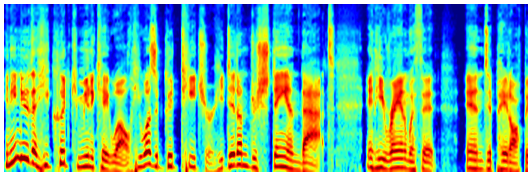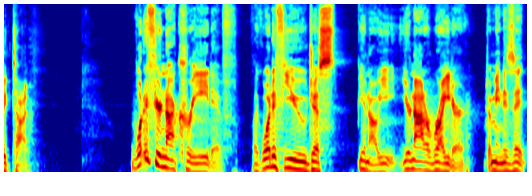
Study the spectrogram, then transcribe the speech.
And he knew that he could communicate well. He was a good teacher. He did understand that, and he ran with it, and it paid off big time what if you're not creative? Like, what if you just, you know, you're not a writer? I mean, is it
